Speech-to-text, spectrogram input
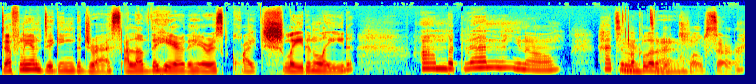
Definitely am digging the dress. I love the hair. The hair is quite slayed and laid. Um, but then, you know, had to look I'm a little bit closer.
